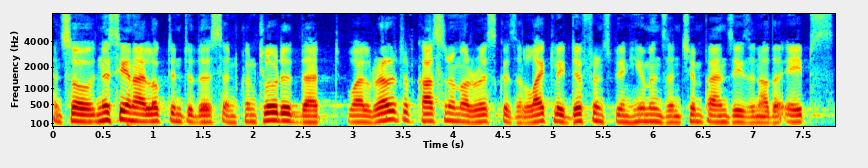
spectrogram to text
And so Nissi and I looked into this and concluded that while relative carcinoma risk is a likely difference between humans and chimpanzees and other apes,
